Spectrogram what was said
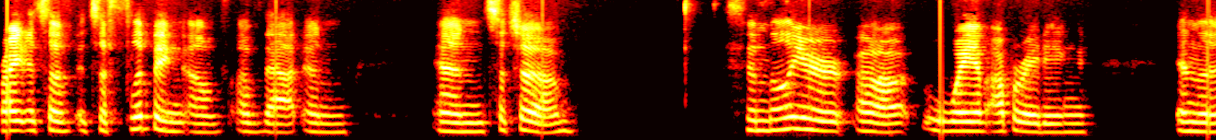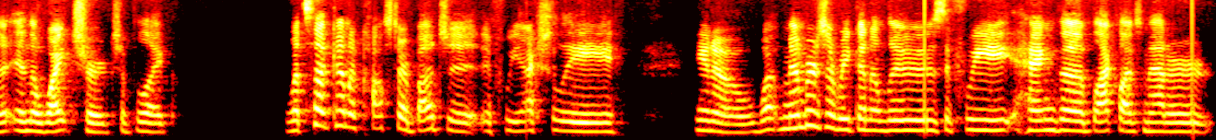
right it's a it's a flipping of of that and and such a familiar uh, way of operating in the in the white church of like what's that going to cost our budget if we actually you know what members are we going to lose if we hang the black lives matter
